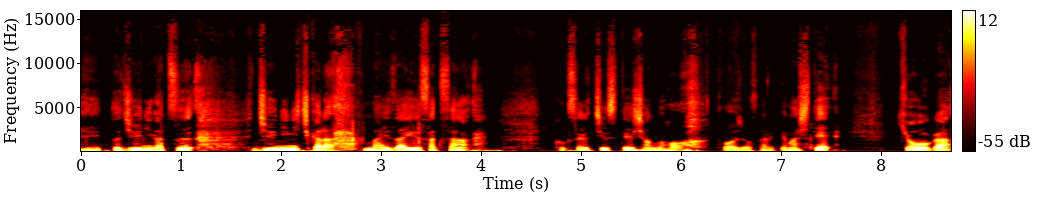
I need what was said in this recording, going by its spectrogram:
えー、っと、12月12日から前澤友作さん、国際宇宙ステーションの方登場されてまして、今日が、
